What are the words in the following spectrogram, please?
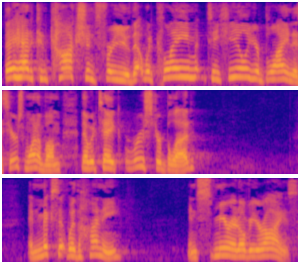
They had concoctions for you that would claim to heal your blindness. Here's one of them that would take rooster blood and mix it with honey and smear it over your eyes.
